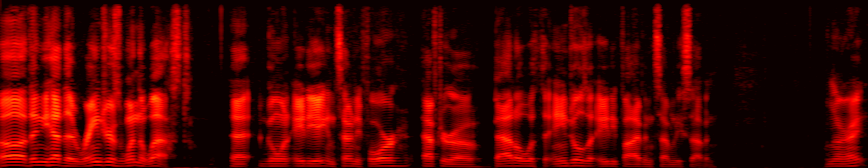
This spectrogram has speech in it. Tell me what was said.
Uh, then you had the Rangers win the West at going 88 and 74 after a battle with the Angels at 85 and 77. All right.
